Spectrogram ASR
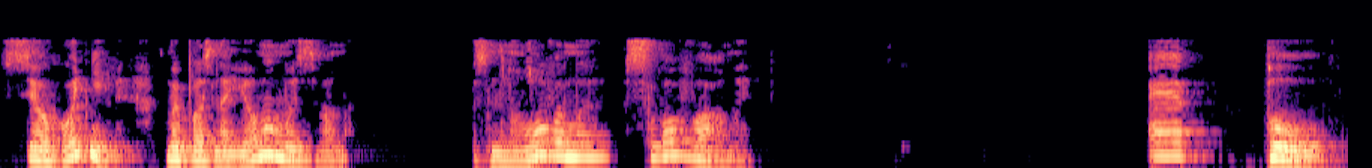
Сьогодні ми познайомимось з вами з новими словами. Apple.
